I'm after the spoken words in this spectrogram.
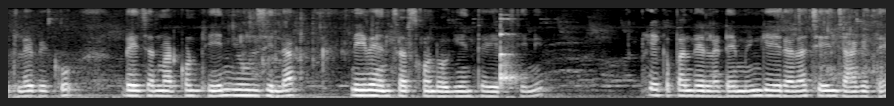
ಇರಲೇಬೇಕು. ಬೇಜಾರು ಮಾಡಿಕೊಂಡ್ರೆ ಏನು ಯೂಸ್ ಇಲ್ಲ. ನೀವೇ ಅನುಸರಿಸ್ಕೊಂಡು ಹೋಗಿ ಅಂತ ಹೇಳ್ತೀನಿ. ಏಕಪ್ಪ ಅಂದರೆ ಎಲ್ಲ ಟೈಮ್ ಹಿಂಗೆ ಇರೋಲ್ಲ, ಚೇಂಜ್ ಆಗುತ್ತೆ.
